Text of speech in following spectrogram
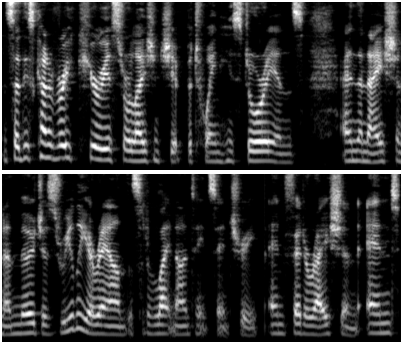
And so this kind of very curious relationship between historians and the nation emerges really around the sort of late 19th century and Federation. And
